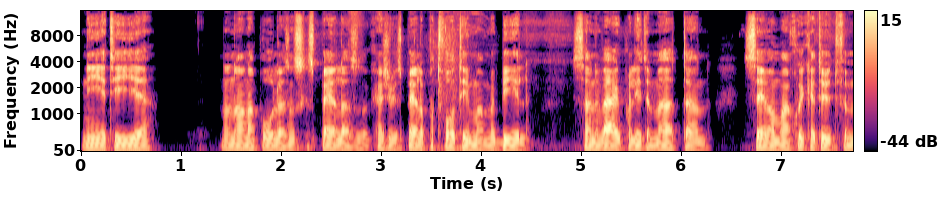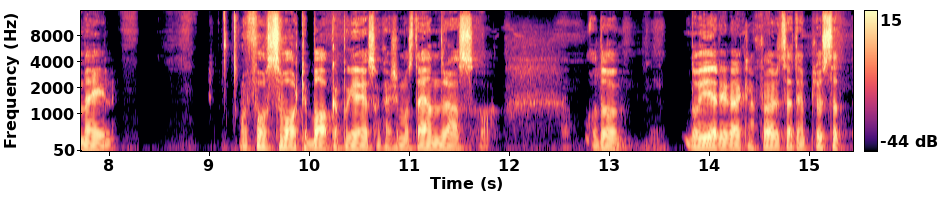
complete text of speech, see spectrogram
9-10. Någon annan polare som ska spela så kanske vi spelar på två timmar med bil. Sen iväg på lite möten. Se vad man har skickat ut för mail. Och få svar tillbaka på grejer som kanske måste ändras. Och, och då, då ger det verkligen förutsättningar. Plus att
